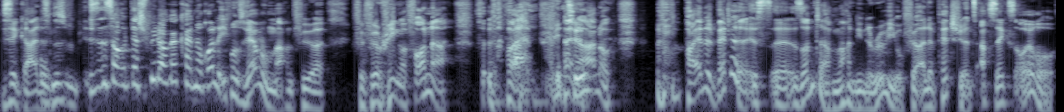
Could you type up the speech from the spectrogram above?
Ist egal, das, oh. müssen, das ist auch, das spielt auch gar keine Rolle. Ich muss Werbung machen für, für, für Ring of Honor. Weil, keine Ahnung. Final Battle ist äh, Sonntag, machen die eine Review für alle Patreons ab 6 Euro.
